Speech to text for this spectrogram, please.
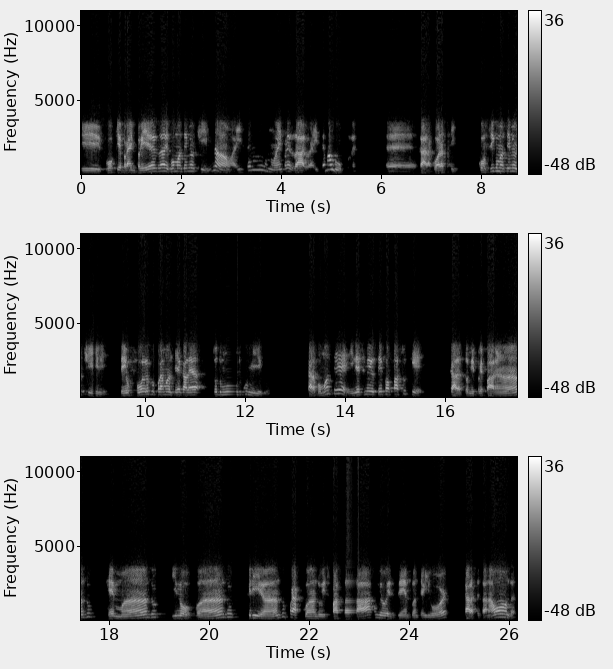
e vou quebrar a empresa e vou manter meu time. Não, aí você não, não é empresário, aí você é maluco, né? É, cara, agora sim, consigo manter meu time, tenho fôlego para manter a galera, todo mundo comigo. Cara, vou manter. E nesse meio tempo eu faço o quê? Cara, estou me preparando, remando, inovando, criando para quando isso passar, o meu exemplo anterior, cara, você está na onda.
